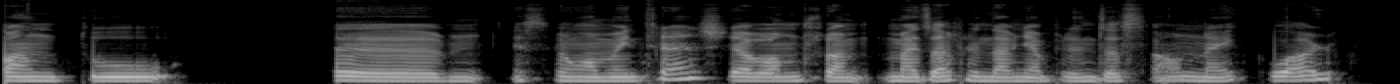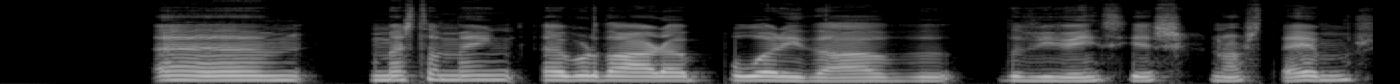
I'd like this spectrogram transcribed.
quanto um, a ser um homem trans. Já vamos mais à frente da minha apresentação, né? Claro. Um, mas também abordar a polaridade de vivências que nós temos,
